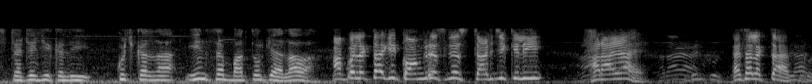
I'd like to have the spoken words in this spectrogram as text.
स्ट्रेटेजिकली कुछ करना इन सब बातों के अलावा। आपको लगता है कि कांग्रेस ने स्ट्रेटेजिकली हराया है? ऐसा लगता है आपको?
